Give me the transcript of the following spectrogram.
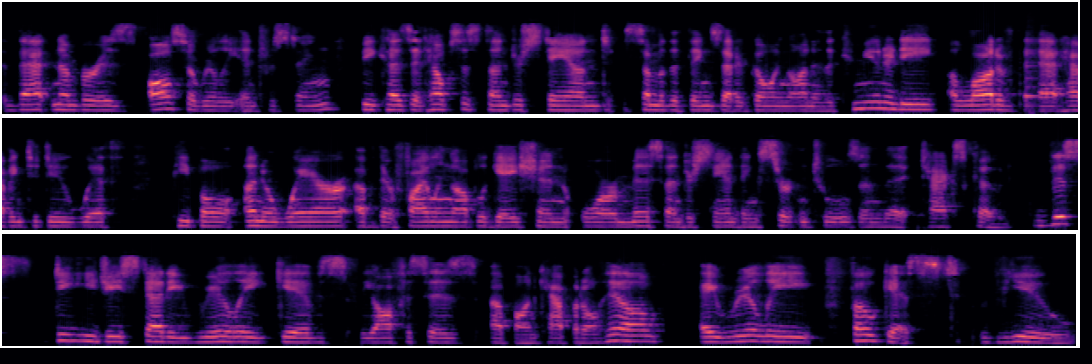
that number is also really interesting because it helps us understand some of the things that are going on in the community, a lot of that having to do with people unaware of their filing obligation or misunderstanding certain tools in the tax code. This DEG study really gives the offices up on Capitol Hill a really focused view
